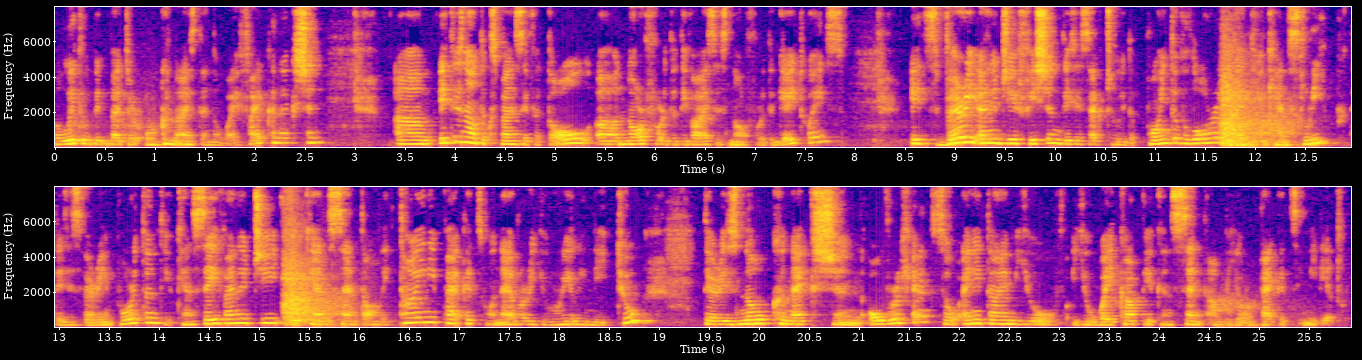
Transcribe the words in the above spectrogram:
a little bit better organized than a Wi-Fi connection. Um, it is not expensive at all, uh, nor for the devices, nor for the gateways. It's very energy efficient. This is actually the point of LoRa that you can sleep. This is very important. You can save energy. You can send only tiny packets whenever you really need to. There is no connection overhead, so anytime you, you wake up, you can send up your packets immediately.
